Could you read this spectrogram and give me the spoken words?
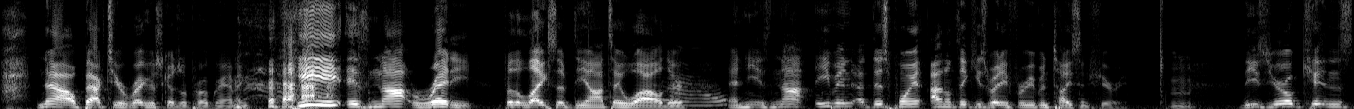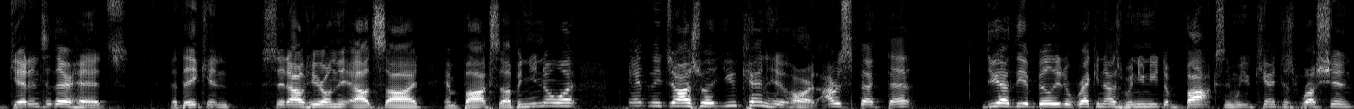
Now back to your regular scheduled programming. he is not ready for the likes of Deontay Wilder, and he is not even at this point. I don't think he's ready for even Tyson Fury. These Euro kittens get into their heads that they can sit out here on the outside and box up. And you know what, Anthony Joshua, you can hit hard. I respect that. Do you have the ability to recognize when you need to box and when you can't just rush in.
